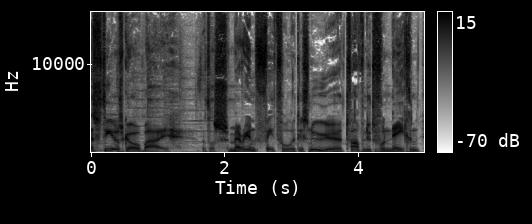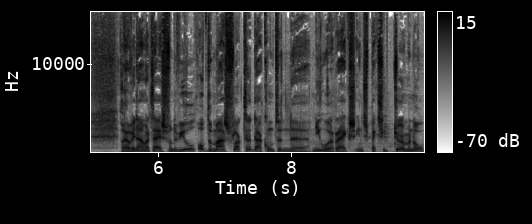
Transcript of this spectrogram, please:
As Tears Go By. Dat was Marion Faithful. Het is nu eh 12 minuten voor 9. We gaan weer naar Matthijs van der Wiel op de Maasvlakte. Daar komt een eh, nieuwe Rijksinspectieterminal...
